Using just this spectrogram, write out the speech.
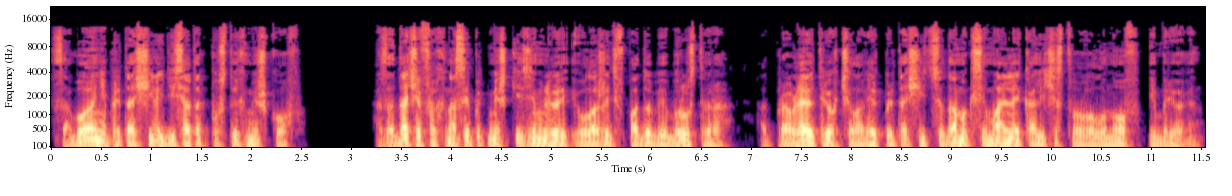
С собой они притащили десяток пустых мешков. Озадачив их насыпать мешки землей и уложить в подобие бруствера, отправляю трех человек притащить сюда максимальное количество валунов и бревен.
